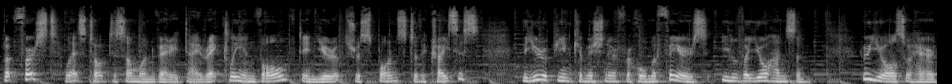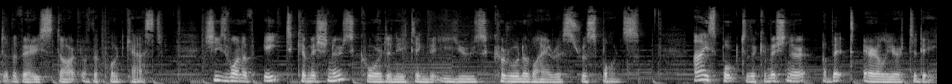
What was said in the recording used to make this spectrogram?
But first, let's talk to someone very directly involved in Europe's response to the crisis the European Commissioner for Home Affairs, Ylva Johansson, who you also heard at the very start of the podcast. She's one of eight commissioners coordinating the EU's coronavirus response. I spoke to the Commissioner a bit earlier today.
